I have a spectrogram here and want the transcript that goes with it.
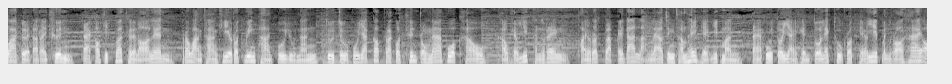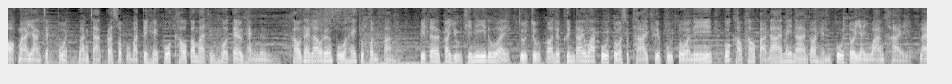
ว่าเกิดอะไรขึ้น แต่เขาคิดว่าเธอล้อเล่น ระหว่างทางที่รถวิ่งผ่านปูอยู่นั้น จู่ๆปูยักษ์ก็ปรากฏขึ้นตรงหน้าพวกเขา เขาเขวยิบคันเร่ง ถอยรถกลับไปด้านหลังแล้วจึงทำให้เหยียิบมัน แต่ปูตัวใหญ่เห็นตัวเล็กถูกรถเหวยิบมันร้องไห้ออกมาอย่างเจ็บปวด หลังจากประสบอุบัติเหตุพวกเขาก็มาถึงโฮเทลแห่งหนึ่ง เขาได้เล่าเรื่องปูให้ทุกคนฟัง ปีเตอร์ก็อยู่ที่นี่ด้วย จู่ๆก็นึกขึ้นได้ว่าปูตัวสุดท้ายคือปูตัวนี้ พวกเขาเข้าป่าได้ไม่นานก็เห็นปูตัวใหญ่วางไข่ และ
